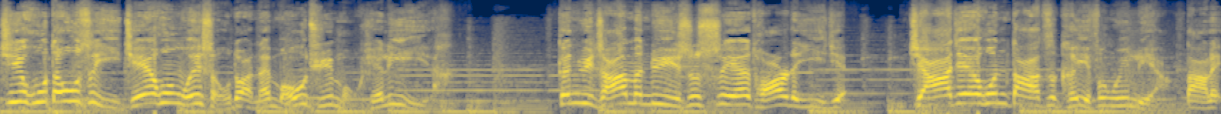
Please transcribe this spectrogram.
几乎都是以结婚为手段来谋取某些利益的。根据咱们律师事业团的意见，假结婚大致可以分为两大类：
